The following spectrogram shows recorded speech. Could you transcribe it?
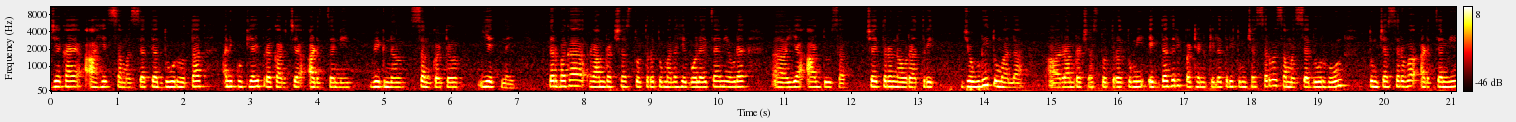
जे काय आहेत समस्या त्या दूर होतात आणि कुठल्याही प्रकारच्या अडचणी विघ्न संकट येत नाही. तर बघा रामरक्षा स्तोत्र तुम्हाला हे बोलायचं आहे आणि एवढ्या या आठ दिवसात चैत्र नवरात्रीत जेवढी तुम्हाला रामरक्षा स्तोत्र तुम्ही एकदा जरी पठण केलं तरी तुमच्या सर्व समस्या दूर होऊन तुमच्या सर्व अडचणी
